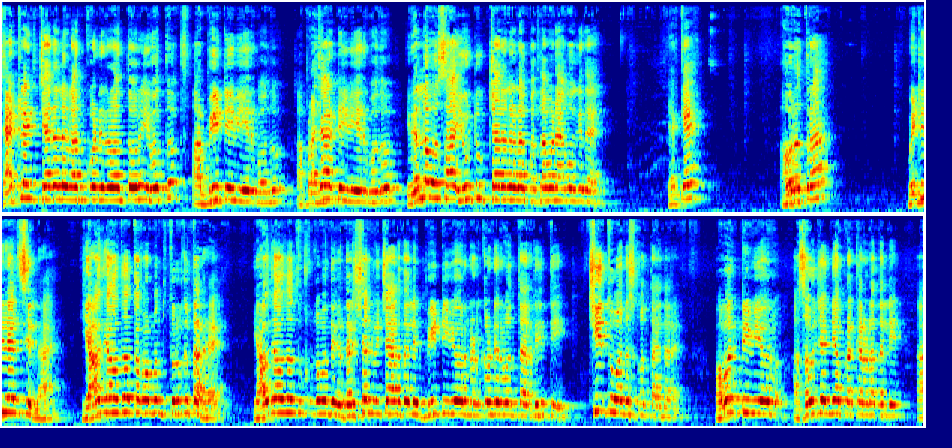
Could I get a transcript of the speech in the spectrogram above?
ಸ್ಯಾಟಲೈಟ್ ಚಾನೆಲ್ಗಳು ಅನ್ಕೊಂಡಿರುವಂಥವ್ರು ಇವತ್ತು ಆ ಬಿ ಟಿ ವಿ ಇರ್ಬೋದು, ಆ ಪ್ರಜಾ ಟಿ ವಿ ಇರ್ಬೋದು, ಇವೆಲ್ಲವೂ ಸಹ ಯೂಟ್ಯೂಬ್ ಚಾನೆಲ್ಗಳ ಬದಲಾವಣೆ ಆಗೋಗಿದೆ. ಯಾಕೆ? ಅವ್ರ ಹತ್ರ ಮೆಟೀರಿಯಲ್ಸ್ ಇಲ್ಲ. ಯಾವ್ದ್ಯಾವ್ದೋ ತಗೊಂಡ್ಬಂದು ತುರುಕುತ್ತಾರೆ. ಯಾವ್ದಾವುದೋ ತುರ್ಕೊಂಡ್ಬಂದು ಈಗ ದರ್ಶನ್ ವಿಚಾರದಲ್ಲಿ ಬಿ ಟಿ ವಿ ಅವರು ನಡ್ಕೊಂಡಿರುವಂಥ ರೀತಿ ಚೀತು ಅನ್ನಿಸ್ಕೊತಾ ಇದ್ದಾರೆ. ಪವರ್ ಟಿವಿ ಅವರು ಆ ಸೌಜನ್ಯ ಪ್ರಕರಣದಲ್ಲಿ, ಆ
